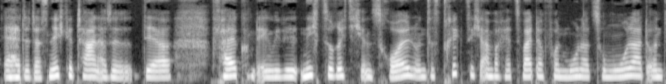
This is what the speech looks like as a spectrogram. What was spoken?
er hätte das nicht getan. Also der Fall kommt irgendwie nicht so richtig ins Rollen und es trägt sich einfach jetzt weiter von Monat zu Monat und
